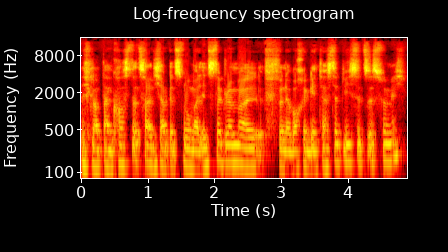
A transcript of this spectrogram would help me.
Ich glaube, dann kostet es halt. Ich habe jetzt nur mal Instagram mal für eine Woche getestet, wie es jetzt ist für mich.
